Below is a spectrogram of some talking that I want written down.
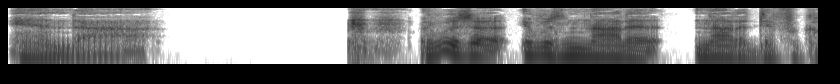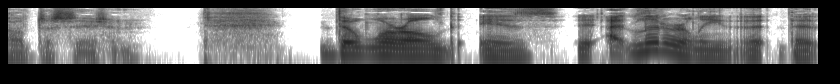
and uh, it was a it was not a not a difficult decision. The world is uh, literally the, the,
